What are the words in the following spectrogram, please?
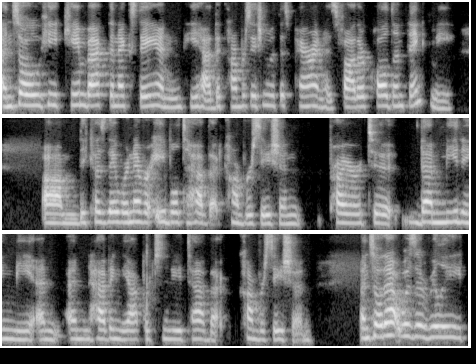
And so he came back the next day and he had the conversation with his parent. His father called and thanked me um, because they were never able to have that conversation prior to them meeting me and and having the opportunity to have that conversation. And so that was a really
